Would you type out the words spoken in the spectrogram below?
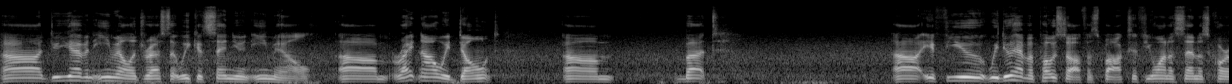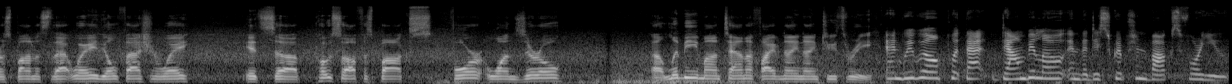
Uh, do you have an email address that we could send you an email? Um, right now we don't, um, but uh, if you, we do have a post office box if you want to send us correspondence that way, the old-fashioned way. It's uh, post office box 410, uh, Libby, Montana 59923. And we will put that down below in the description box for you.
